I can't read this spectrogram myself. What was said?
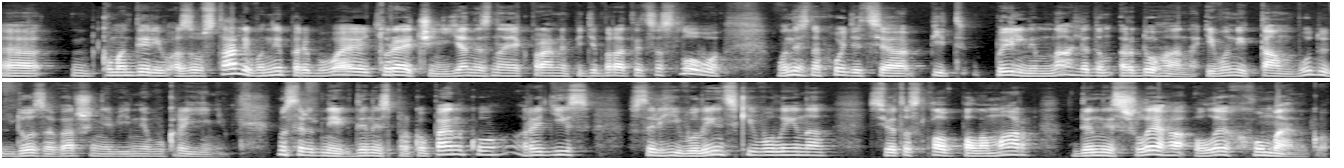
е, командирів Азовсталі вони перебувають в Туреччині. Я не знаю, як правильно підібрати це слово. Вони знаходяться під пильним наглядом Ердогана, і вони там будуть до завершення війни в Україні. Ну, Серед них Денис Прокопенко, Редіс, Сергій Волинський Волина, Святослав Паламар, Денис Шлега, Олег Хоменко.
